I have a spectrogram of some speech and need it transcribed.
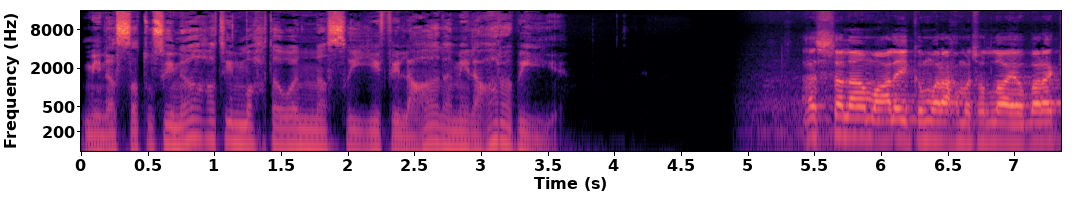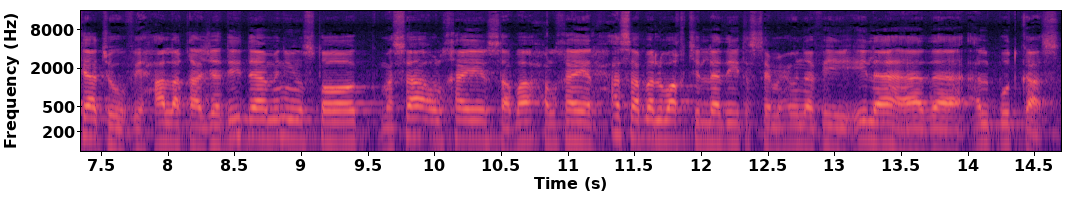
منصة صناعة المحتوى النصي في العالم العربي. السلام عليكم ورحمة الله وبركاته. في حلقة جديدة من يوستوك. مساء الخير صباح الخير حسب الوقت الذي تستمعون فيه إلى هذا البودكاست.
